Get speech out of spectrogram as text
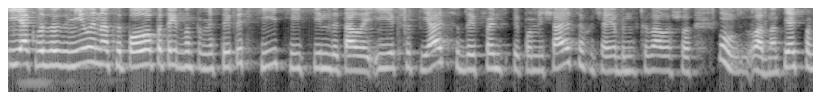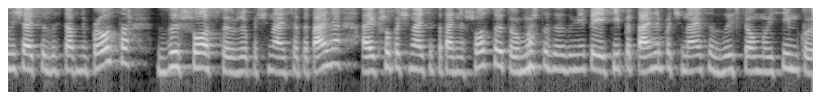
І як ви зрозуміли, на це поло потрібно помістити всі ці сім деталей. І якщо п'ять сюди, в принципі, поміщаються, хоча я би не сказала, що ну ладно, п'ять поміщається достатньо просто. З шостої вже починається питання. А якщо починається питання шостої, то ви можете зрозуміти, які питання починаються з сьомою сімкою.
